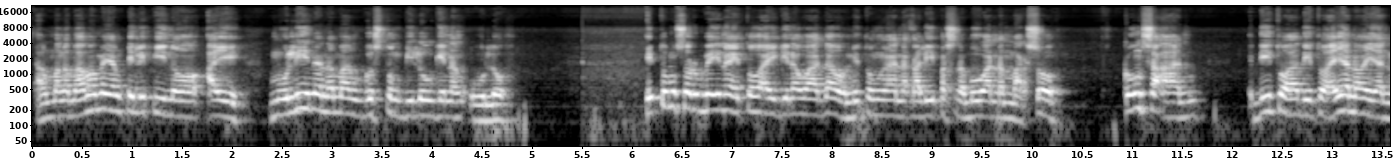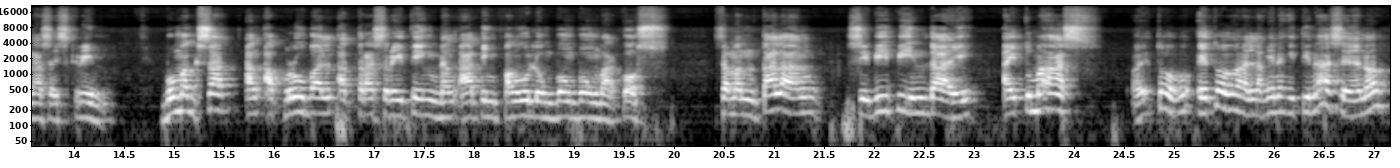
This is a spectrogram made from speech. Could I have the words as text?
Ang mga mamamayang Pilipino ay muli na namang gustong bilugin ang ulo. Itong survey na ito ay ginawa daw nitong ah, nakalipas na buwan ng Marso. Kung saan, dito ha, dito, ayan o, ayan, nasa screen. Bumagsak ang approval at trust rating ng ating Pangulong Bongbong Marcos. Samantalang, si BP Inday ay tumaas. O, ito, ito, ang laki ng itinaas eh, ano?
